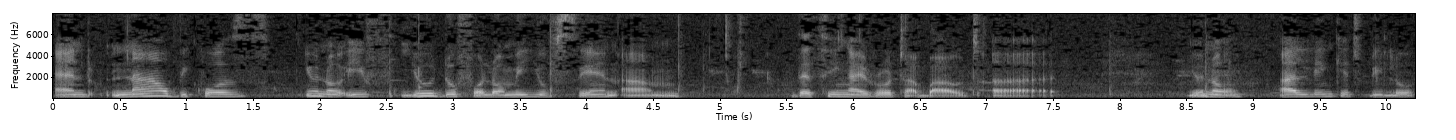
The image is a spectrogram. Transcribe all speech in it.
And now because you know if you do follow me you've seen um, the thing i wrote about uh, you know i'll link it below.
